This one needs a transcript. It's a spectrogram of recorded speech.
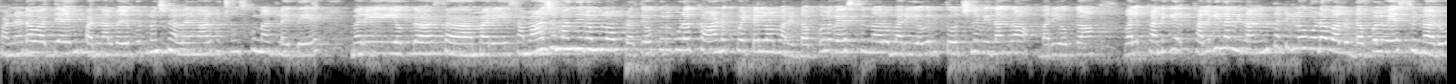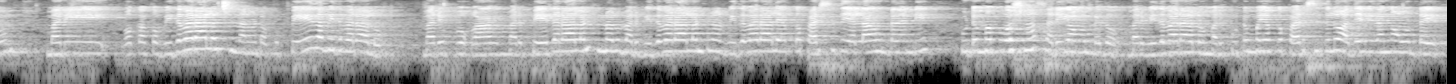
పన్నెండవ అధ్యాయం పద్నాలుగు ఒకటి నుంచి నలభై నాలుగు చూసుకున్నట్లయితే మరి ఈ యొక్క స మరి సమాజ మందిరంలో ప్రతి ఒక్కరు కూడా కానుక పెట్టెలో మరి డబ్బులు వేస్తున్నారు. మరి ఎవరికి తోచిన విధంగా మరి యొక్క వాళ్ళకి కలిగి కలిగిన విధంతటిలో కూడా వాళ్ళు డబ్బులు వేస్తున్నారు. మరి ఒక ఒక విధవరాలు వచ్చిందనమాట. ఒక పేద విధవరాలు. మరి ఒక మరి పేదరాలు అంటున్నారు మరి విధవరాలు అంటున్నారు విధవరాల యొక్క పరిస్థితి ఎలా ఉంటుందండి? కుటుంబ పోషణ సరిగా ఉండదు. మరి విధవరాలు మరి కుటుంబం యొక్క పరిస్థితులు అదే విధంగా ఉంటాయి.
